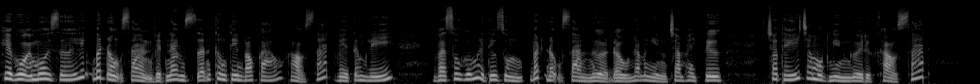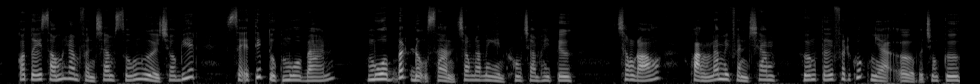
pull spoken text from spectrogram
Hiệp hội môi giới bất động sản Việt Nam dẫn thông tin báo cáo khảo sát về tâm lý và xu hướng người tiêu dùng bất động sản nửa đầu năm 2024 cho thấy trong 1.000 người được khảo sát, có tới 65% số người cho biết sẽ tiếp tục mua bán, mua bất động sản trong năm 2024. Trong đó, khoảng 50% hướng tới phân khúc nhà ở và chung cư.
